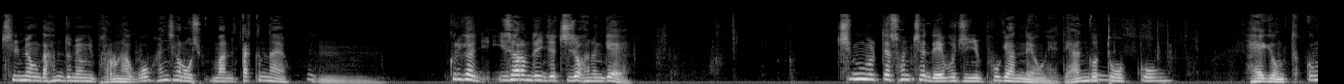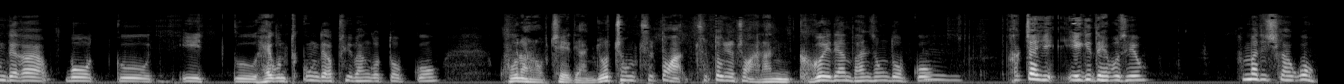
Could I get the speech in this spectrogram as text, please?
7명당 한두 명이 발언하고 1시간 50분 만에 딱 끝나요. 음. 그러니까 이 사람들이 이제 지적하는 게 침몰 때 선체 내부 진입 포기한 내용에 대한 것도 없고 해경 특공대가 뭐 그이그 해군 특공대가 투입한 것도 없고 군안 업체에 대한 요청 출동 안- 출동 요청 안 한 그거에 대한 반성도 없고 음. 각자 예- 얘기도 해보세요. 한마디씩 하고,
